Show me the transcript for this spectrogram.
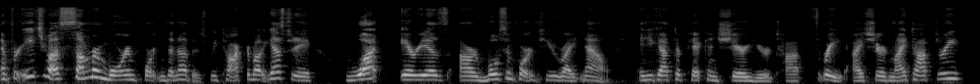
And for each of us, some are more important than others. We talked about yesterday what areas are most important to you right now. And you got to pick and share your top three. I shared my top three.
